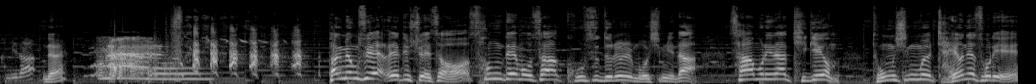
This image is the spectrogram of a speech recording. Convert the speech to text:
갑니다 네. 박명수의 라디오쇼에서 성대모사 고수들을 모십니다. 사물이나 기계음, 동식물, 자연의 소리,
